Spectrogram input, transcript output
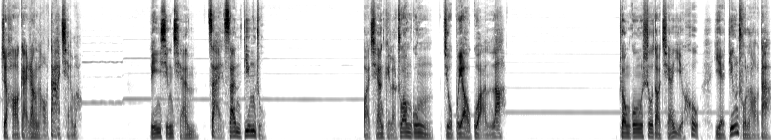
只好改让老大前往。临行前再三叮嘱：“把钱给了庄公，就不要管了。”庄公收到钱以后，也叮嘱老大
